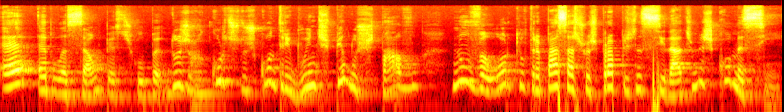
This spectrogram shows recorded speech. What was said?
a ablação, peço desculpa, dos recursos dos contribuintes pelo Estado num valor que ultrapassa as suas próprias necessidades. Mas como assim?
